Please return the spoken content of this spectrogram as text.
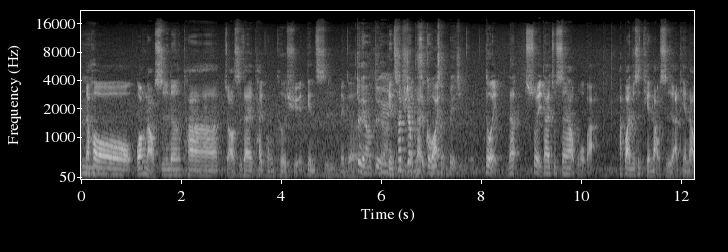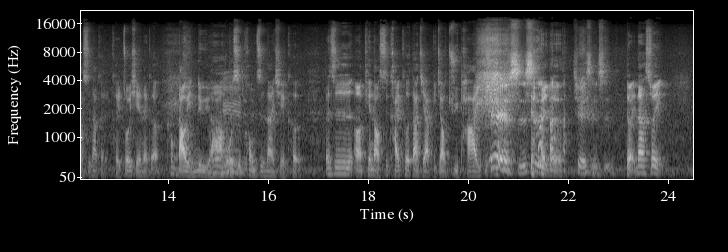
嗯、然后汪老师呢，他主要是在太空科学、电池那个对啊对啊，电池学那一块。对，那所以大概就剩下我吧，啊，不然就是田老师啊，田老师他可以可以做一些那个导引率啊，或者是控制那一些课。但是呃，田老师开课大家比较惧怕一点，确实是。的，确实是。对，那所以，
